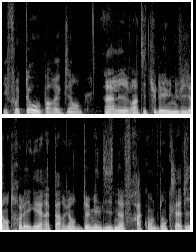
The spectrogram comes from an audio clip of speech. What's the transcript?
des photos, par exemple. Un livre intitulé Une vie entre les guerres est paru en 2019, raconte donc la vie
